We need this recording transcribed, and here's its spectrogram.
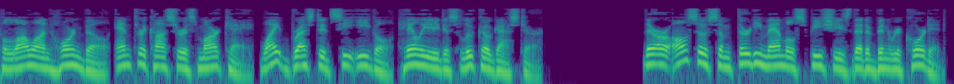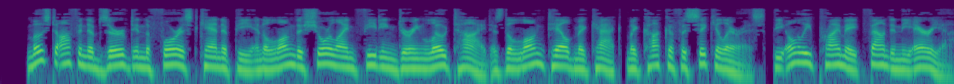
Palawan hornbill Anthracoceros marcae, white-breasted sea eagle Haliaeetus leucogaster. There are also some 30 mammal species that have been recorded. Most often observed in the forest canopy and along the shoreline feeding during low tide is the long-tailed macaque Macaca fascicularis, the only primate found in the area.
